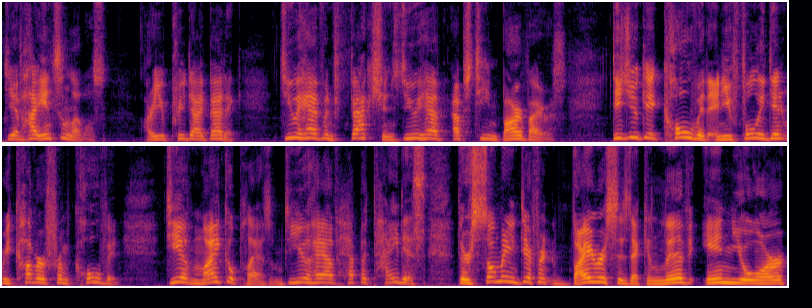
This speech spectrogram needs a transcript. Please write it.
Do you have high insulin levels? Are you pre diabetic? Do you have infections? Do you have Epstein Barr virus? Did you get COVID and you fully didn't recover from COVID? Do you have mycoplasma? Do you have hepatitis? There's so many different viruses that can live in your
